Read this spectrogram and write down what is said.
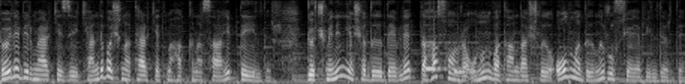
böyle bir merkezi kendi başına terk etme hakkına sahip değildir. Göçmenin yaşadığı devlet daha sonra onun vatandaşlığı olmadığını Rusya'ya bildirdi.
